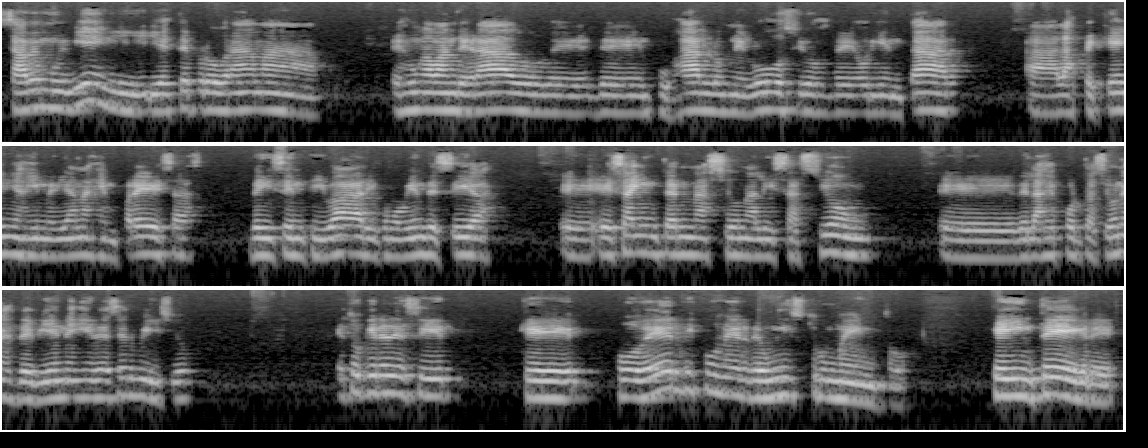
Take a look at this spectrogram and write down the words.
saben muy bien y, este programa es un abanderado de, empujar los negocios, de orientar a las pequeñas y medianas empresas, de incentivar y como bien decía, eh, esa internacionalización eh, de las exportaciones de bienes y de servicios. Esto quiere decir que poder disponer de un instrumento que integre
